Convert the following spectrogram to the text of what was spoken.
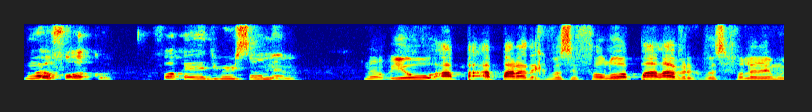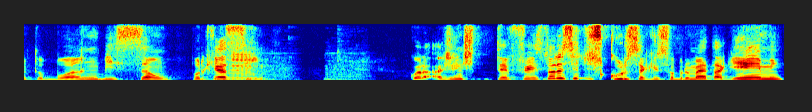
não é o foco. O foco é a diversão mesmo. Não, e o, a, a, parada que você falou, a palavra que você falou, é muito boa, ambição. Porque uhum. assim, a gente te, fez todo esse discurso aqui sobre o metagame,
